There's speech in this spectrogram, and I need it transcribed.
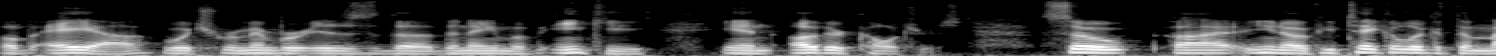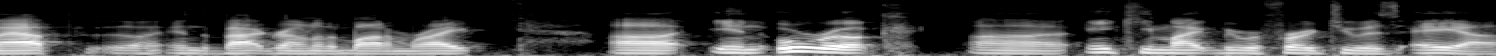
of Ea, which remember is the, the name of Enki in other cultures. So, uh, you know, if you take a look at the map in the background on the bottom right, in Uruk, Enki might be referred to as Ea,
